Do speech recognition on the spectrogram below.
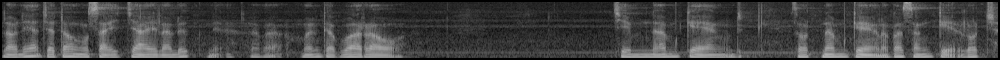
เหล่านี้จะต้องใส่ใจระลึกเนี่ยแล้วก็เหมือนกับว่าเรา ชิมน้ำแกงสดน้ำแกงแล้วก็สังเกตรสช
